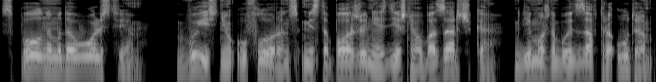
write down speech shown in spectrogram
С полным удовольствием. Выясню у Флоренс местоположение здешнего базарчика, где можно будет завтра утром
